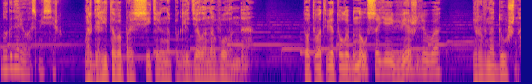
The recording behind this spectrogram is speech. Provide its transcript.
«Благодарю вас, мессир». Маргарита вопросительно поглядела на Воланда. Тот в ответ улыбнулся ей вежливо и равнодушно.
